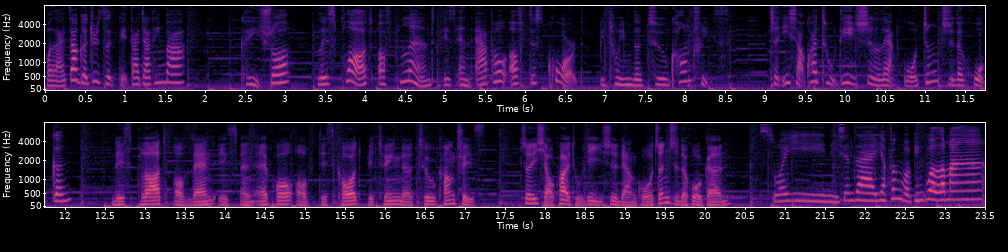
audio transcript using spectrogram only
我来造个句子给大家听吧。可以说，This plot of land is an apple of discord between the two countries。这一小块土地是两国争执的祸根。This plot of land is an apple of discord between the two countries。这一小块土地是两国争执的祸根。所以你现在要分我苹果了吗？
